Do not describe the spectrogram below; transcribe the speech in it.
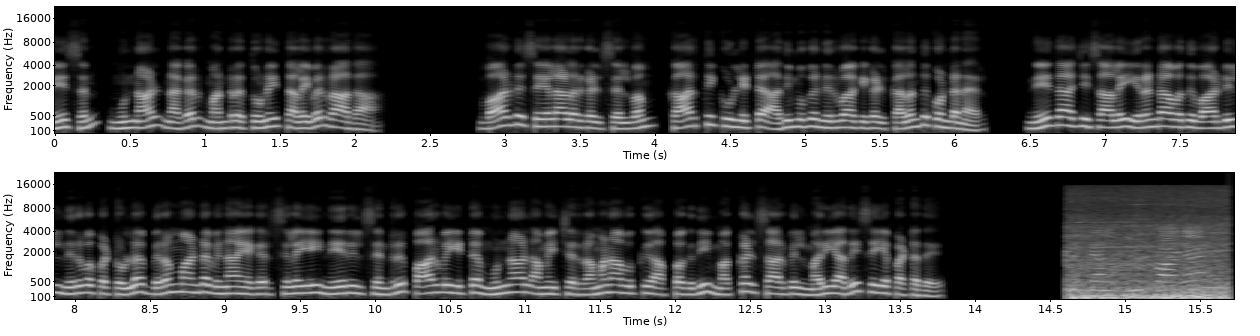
நேசன் முன்னாள் நகர் மன்ற துணைத் தலைவர் ராதா. வார்டு செயலாளர்கள் செல்வம் கார்த்திக் உள்ளிட்ட அதிமுக நிர்வாகிகள் கலந்து கொண்டனர். நேதாஜி சாலை இரண்டாவது வார்டில் நிறுவப்பட்டுள்ள பிரம்மாண்ட விநாயகர் சிலையை நேரில் சென்று பார்வையிட்ட முன்னாள் அமைச்சர் ரமணாவுக்கு அப்பகுதி மக்கள் சார்பில் மரியாதை செய்யப்பட்டது. குறிப்பாக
